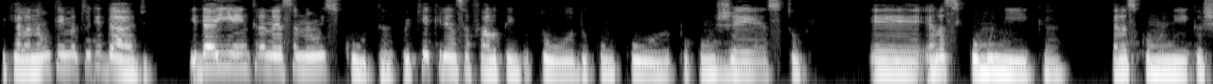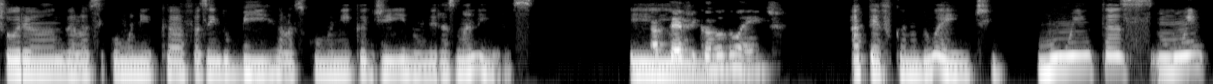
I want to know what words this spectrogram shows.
porque ela não tem maturidade. E daí entra nessa não escuta, porque a criança fala o tempo todo, com o corpo, com gesto, é, ela se comunica, ela se comunica chorando, ela se comunica fazendo birra, ela se comunica de inúmeras maneiras. E até ficando doente. Até ficando doente. Muitas, muitas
